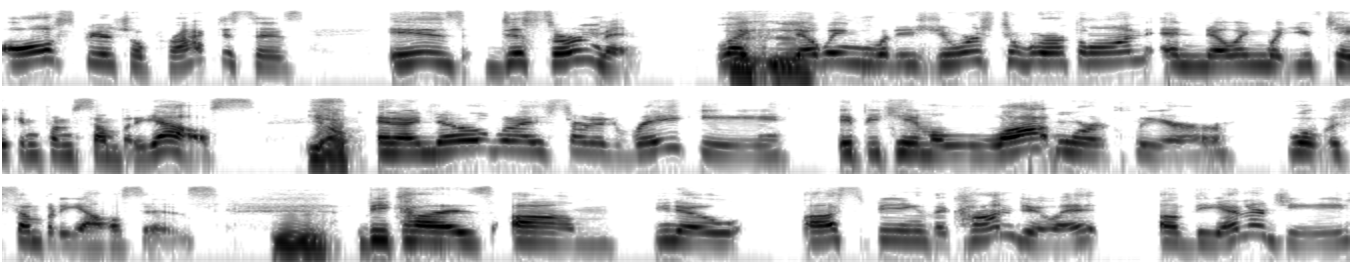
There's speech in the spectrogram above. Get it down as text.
all spiritual practices is discernment. Like mm-hmm. knowing what is yours to work on and knowing what you've taken from somebody else. Yep. And I know when I started Reiki, it became a lot more clear what was somebody else's mm. because um you know us being the conduit of the energy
